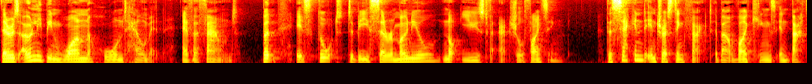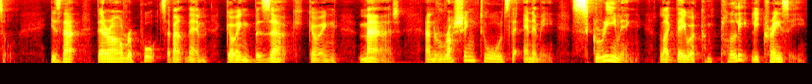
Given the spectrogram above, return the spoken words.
There has only been one horned helmet ever found, but it's thought to be ceremonial, not used for actual fighting. The second interesting fact about Vikings in battle is that there are reports about them going berserk, going mad, and rushing towards the enemy, screaming like they were completely crazy,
